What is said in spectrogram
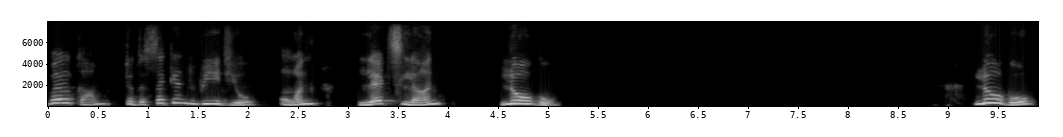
Welcome to the second video on Let's Learn Logo. Logo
